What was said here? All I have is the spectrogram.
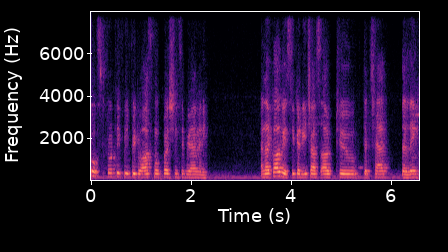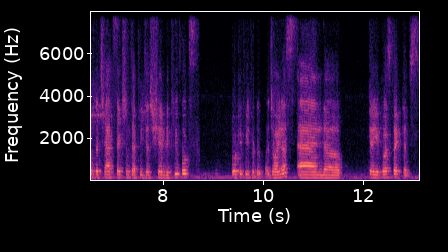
Folks, totally feel free to ask more questions if you have any. And like always, you can reach us out to the chat, the link of the chat sections that we just shared with you folks. Totally feel free to join us and uh, share your perspectives.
